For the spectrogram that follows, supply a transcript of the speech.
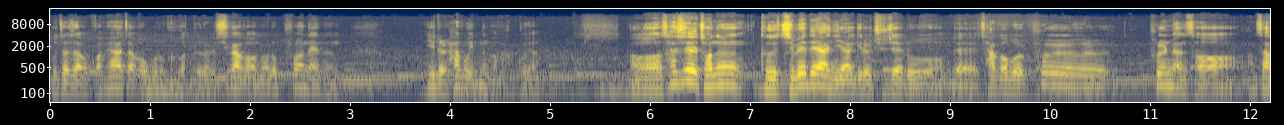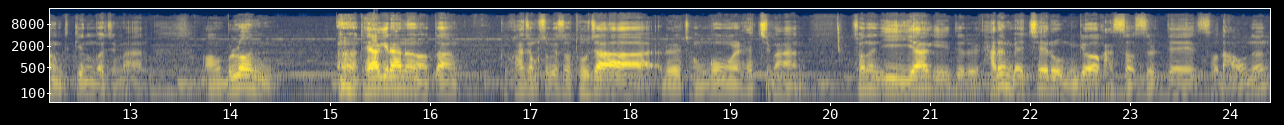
도자 작업과 회화 작업으로 그것들을 시각 언어로 풀어내는 일을 하고 있는 것 같고요. 어, 사실 저는 그 집에 대한 이야기를 주제로 네, 작업을 풀, 풀면서 항상 느끼는 거지만 어, 물론 대학이라는 어떤 그 과정 속에서 도자를 전공을 했지만 저는 이 이야기들을 다른 매체로 옮겨갔었을 때서 나오는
